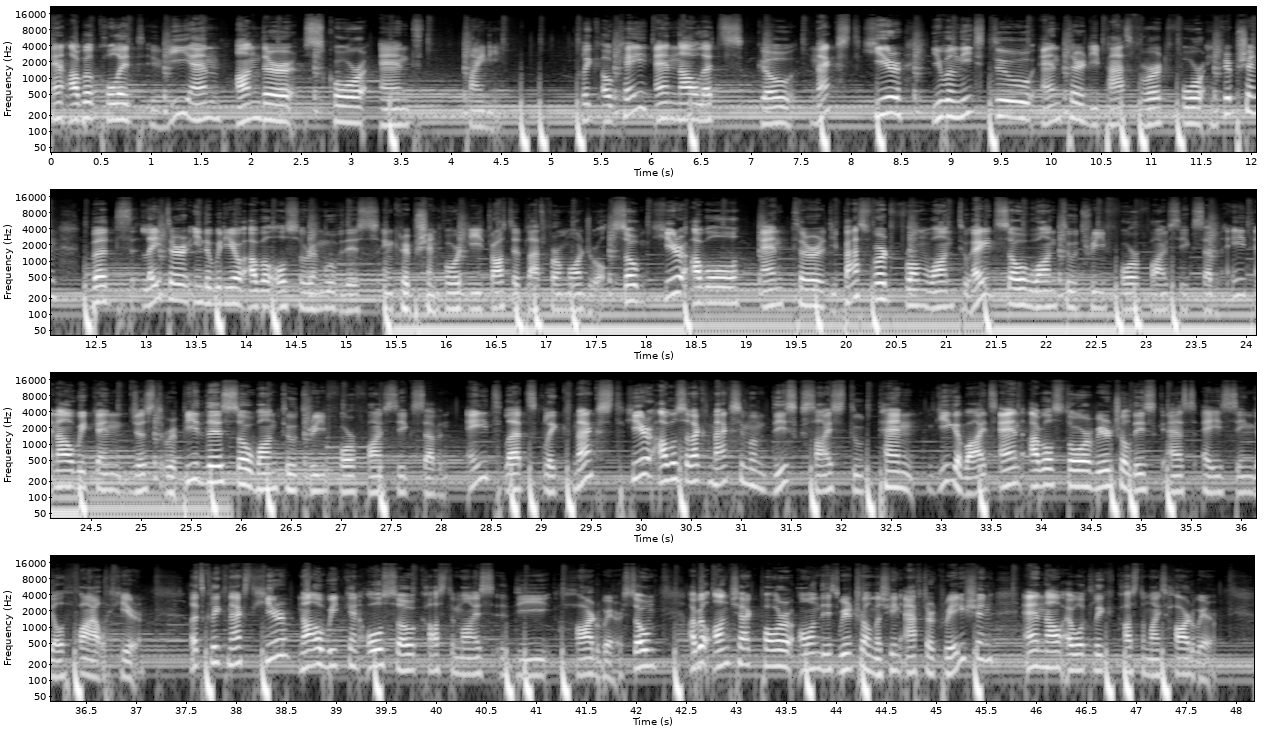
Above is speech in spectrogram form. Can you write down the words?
and I will call it VM underscore and tiny click OK. And now let's go next. Here you will need to enter the password for encryption, but later in the video I will also remove this encryption for the trusted platform module. So here I will enter the password from 1 to 8. So 1, 2, 3, 4, 5, 6, 7, 8. And now we can just repeat this. So 1, 2, 3, 4, 5, 6, 7, 8. Let's click next. Here I will select maximum disk size to 10 gigabytes and I will store virtual disk as a single file here. Let's click next here. Now we can also customize the hardware. So I will uncheck power on this virtual machine after creation and now I will click customize hardware.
